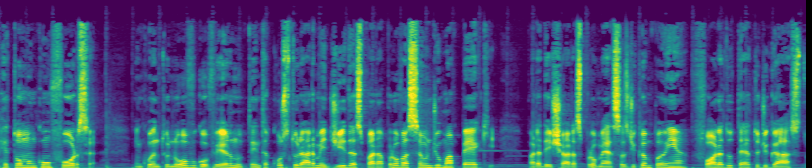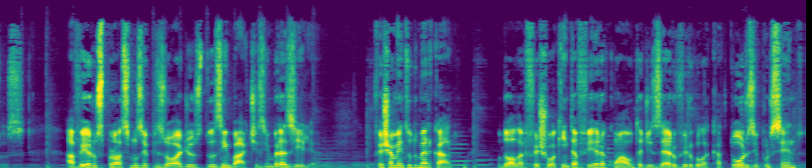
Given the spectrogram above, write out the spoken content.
retomam com força, enquanto o novo governo tenta costurar medidas para aprovação de uma PEC para deixar as promessas de campanha fora do teto de gastos. A ver os próximos episódios dos embates em Brasília. Fechamento do mercado. O dólar fechou a quinta-feira com alta de 0,14%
